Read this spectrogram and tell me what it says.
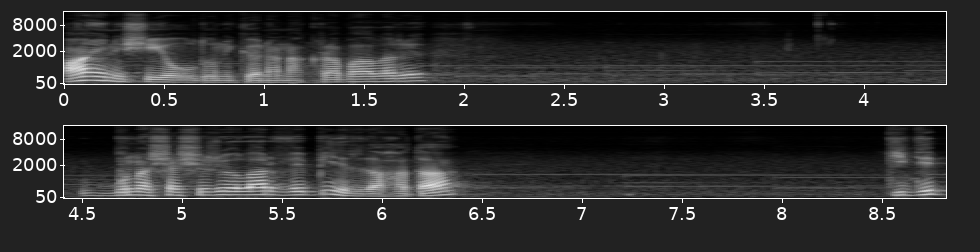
aynı şey olduğunu gören akrabaları buna şaşırıyorlar ve bir daha da gidip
